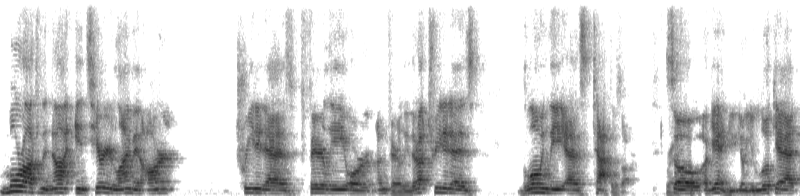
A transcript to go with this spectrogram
more often than not, interior linemen aren't treated as fairly or unfairly. They're not treated as glowingly as tackles are. Right. So again, you, you know, you look at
